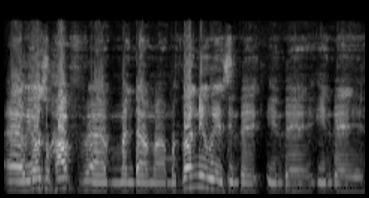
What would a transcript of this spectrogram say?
We also have Madam Mudhoni, who is in the in the in the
